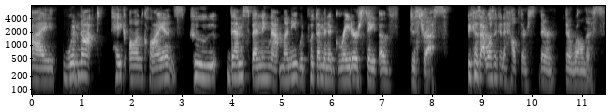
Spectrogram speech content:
I would not take on clients who them spending that money would put them in a greater state of distress because that wasn't going to help their their their wellness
